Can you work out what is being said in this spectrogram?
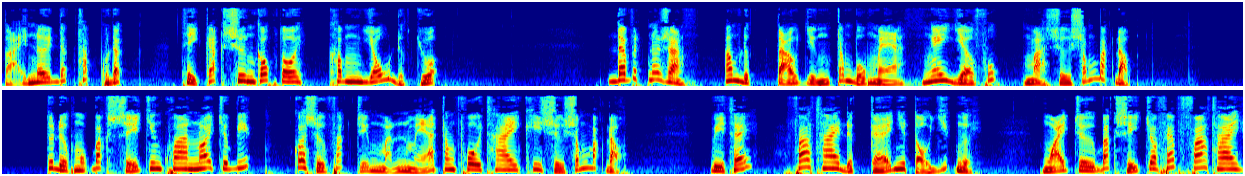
tại nơi đất thấp của đất, thì các xương cốt tôi không giấu được Chúa. David nói rằng, ông được tạo dựng trong bụng mẹ ngay giờ phút mà sự sống bắt đầu. Tôi được một bác sĩ chuyên khoa nói cho biết có sự phát triển mạnh mẽ trong phôi thai khi sự sống bắt đầu. Vì thế, phá thai được kể như tội giết người. Ngoại trừ bác sĩ cho phép phá thai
